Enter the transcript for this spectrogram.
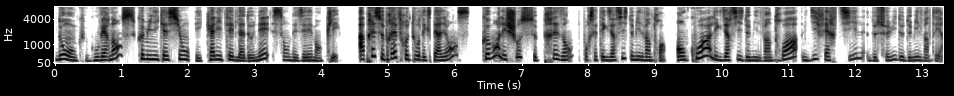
Donc, gouvernance, communication et qualité de la donnée sont des éléments clés. Après ce bref retour d'expérience, comment les choses se présentent pour cet exercice 2023 En quoi l'exercice 2023 diffère-t-il de celui de 2021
